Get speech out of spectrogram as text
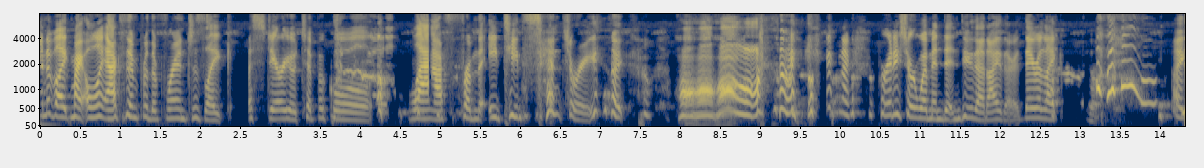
Kind of like my only accent for the French is like a stereotypical laugh from the 18th century. Like, ha ha ha. Like, I'm pretty sure women didn't do that either. They were like, like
